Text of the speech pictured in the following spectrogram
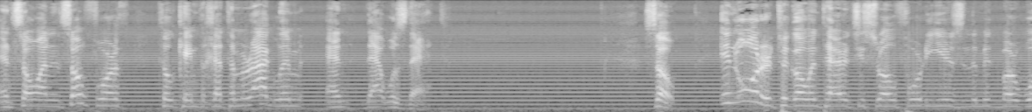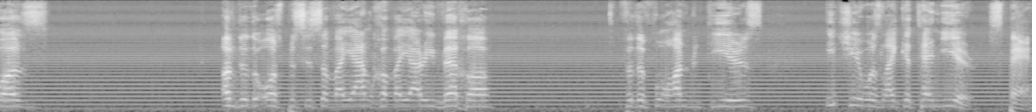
And so on and so forth, till came the Chet Meraglim, and that was that. So, in order to go into Eretz Yisrael 40 years in the Midbar was under the auspices of Vayancha Vayari Vecha for the 400 years. Each year was like a 10 year span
